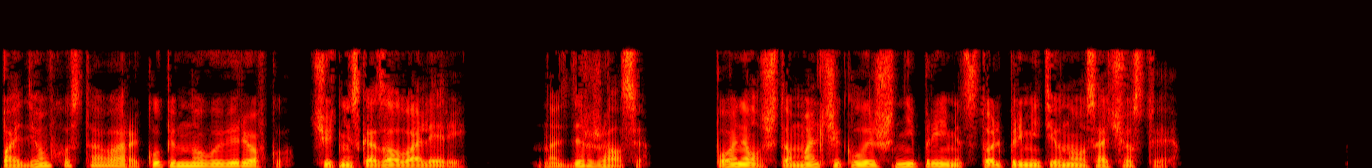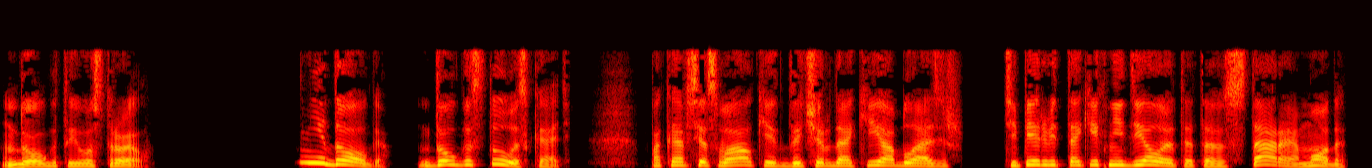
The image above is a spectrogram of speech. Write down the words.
«Пойдем в хостовары, купим новую веревку», — чуть не сказал Валерий. Но сдержался. Понял, что мальчик-лыж не примет столь примитивного сочувствия. «Долго ты его строил?» «Недолго. Долго стул искать. Пока все свалки да чердаки облазишь. Теперь ведь таких не делают, это старая мода».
